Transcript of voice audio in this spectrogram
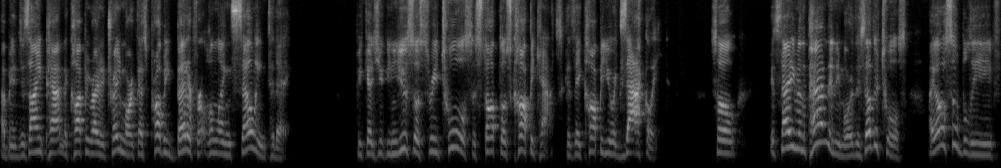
I mean, design patent, a copyrighted trademark, that's probably better for online selling today because you can use those three tools to stop those copycats because they copy you exactly. So it's not even the patent anymore. There's other tools. I also believe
